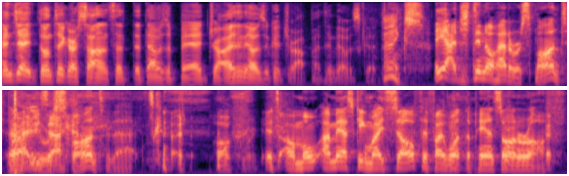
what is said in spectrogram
And Jay, don't take our silence that, that that was a bad drop. I think that was a good drop. I think that was good. thanks. Yeah, I just didn't know how to respond. To, how do you exactly. respond to that? It's kind of awkward. It's I'm, I'm asking myself if I want the pants on or off.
